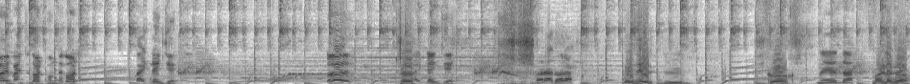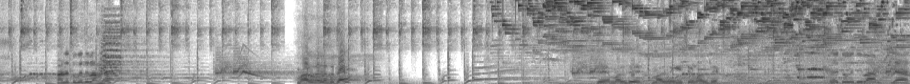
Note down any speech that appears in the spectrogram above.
ওই বাঞ্চু ধর ঘুম থেকে ওঠ। লাইট লাইনছে ওই হ্যাঁ। ধরা ধরা। কো? নে দা। আরে তোকে দিলাম না? মাল গেল কোথায়? দে মাল দে মাল নিয়ে গেছে মাল দে। তোকে দিলাম দেখ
